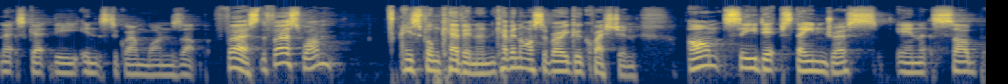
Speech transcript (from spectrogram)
let's get the Instagram ones up first. The first one is from Kevin, and Kevin asked a very good question. Aren't sea dips dangerous in sub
